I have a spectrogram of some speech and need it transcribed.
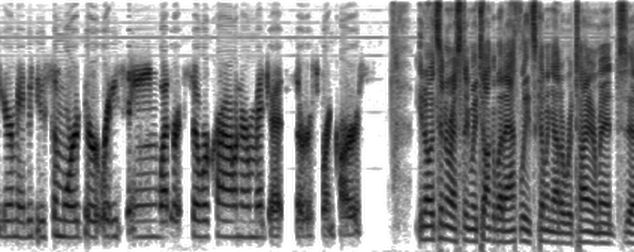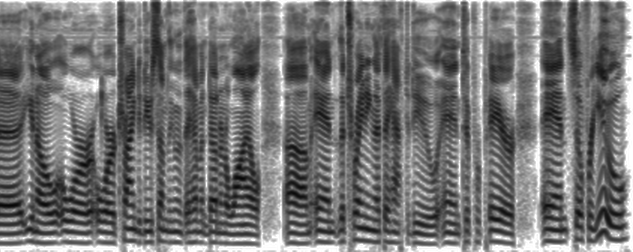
year, maybe do some more dirt racing, whether it's Silver Crown or midgets or sprint cars. You know, it's interesting. We talk about athletes coming out of retirement, uh, you know, or or trying to do something that they haven't done in a while, um, and the training that they have to do and to prepare. And so for you,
